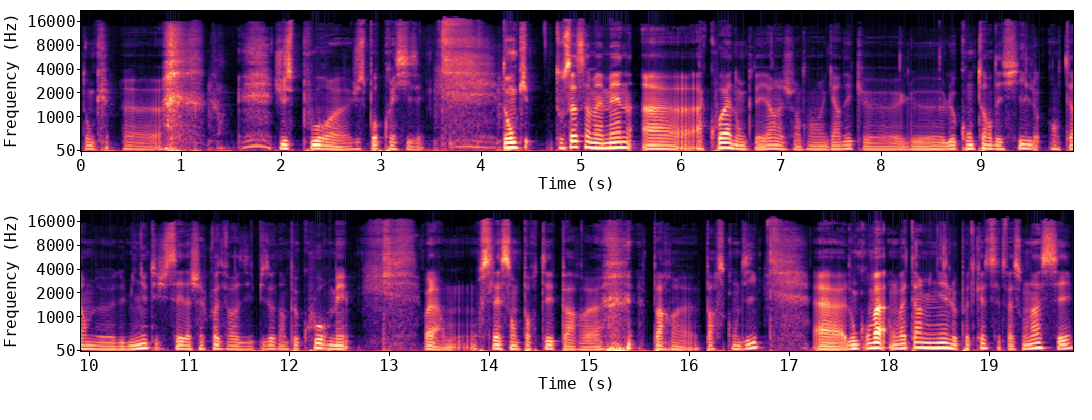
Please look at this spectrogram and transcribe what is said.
Donc, euh, juste, pour, juste pour préciser. Donc, tout ça, ça m'amène à, quoi Donc d'ailleurs, là, je suis en train de regarder que le, compteur défile en termes de, minutes, et j'essaie à chaque fois de faire des épisodes un peu courts, mais voilà, on, se laisse emporter par, par, par ce qu'on dit. donc on va, on va terminer le podcast de cette façon-là, c'est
